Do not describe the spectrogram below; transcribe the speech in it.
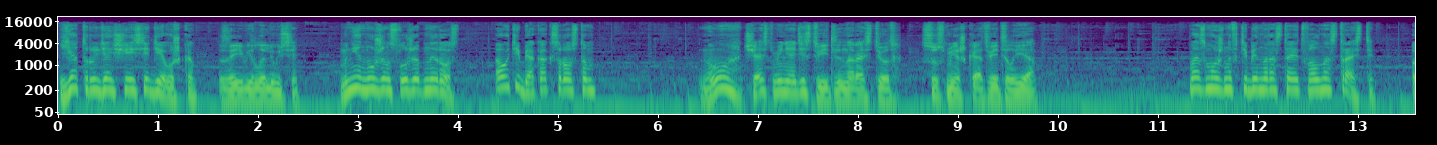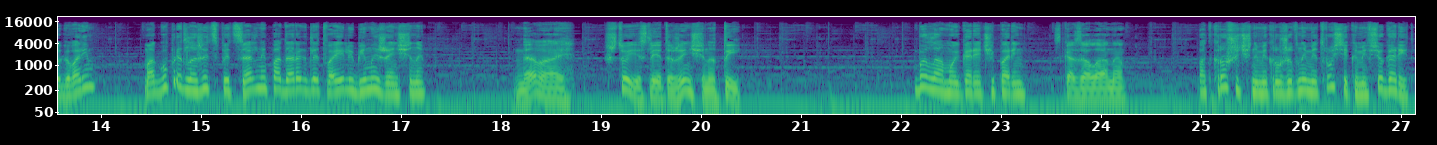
«Я трудящаяся девушка», — заявила Люси. «Мне нужен служебный рост. А у тебя как с ростом?» «Ну, часть меня действительно растет», — с усмешкой ответил я. «Возможно, в тебе нарастает волна страсти. Поговорим?» Могу предложить специальный подарок для твоей любимой женщины». «Давай. Что, если эта женщина ты?» «Была мой горячий парень», — сказала она. «Под крошечными кружевными трусиками все горит.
